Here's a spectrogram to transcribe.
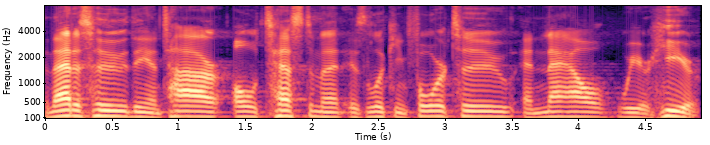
And that is who the entire Old Testament is looking forward to, and now we are here.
